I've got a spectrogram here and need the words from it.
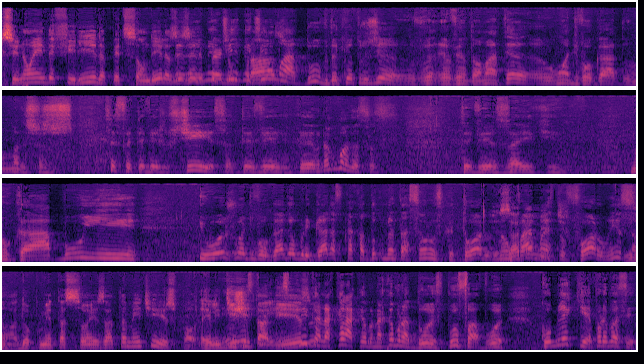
se não é indeferida a petição dele, às vezes ele perde um prazo. Eu tinha uma dúvida que outro dia, eu vendo uma matéria, um advogado, numa dessas, não sei se foi TV Justiça, TV alguma dessas TVs aí que no cabo e e hoje o advogado é obrigado a ficar com a documentação no escritório, exatamente. não vai mais para o fórum, isso? Não, a documentação é exatamente isso, Paulo. Ele digitaliza... Explica naquela câmara, na Câmara 2, por favor, como é que é? Por exemplo assim,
